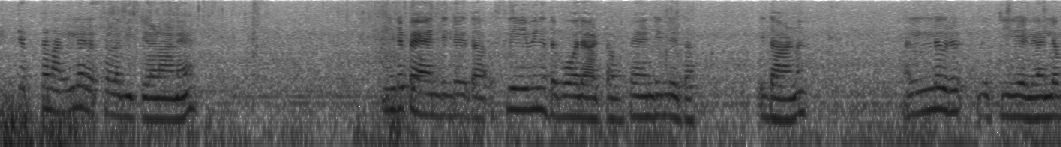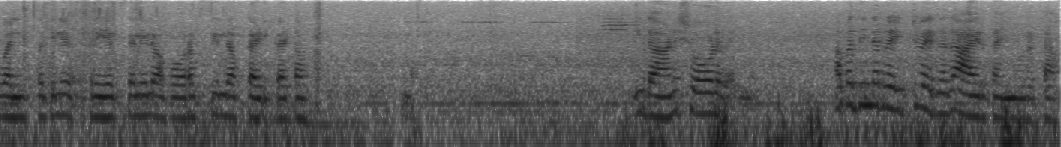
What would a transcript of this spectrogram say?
പിറ്റൊക്കെ നല്ല രസമുള്ള പിറ്റുകളാണ് ഇതിന്റെ പാന്റിന്റെ ഇതാ സ്ലീവിന് ഇതുപോലെ കേട്ടോ പാന്റിന്റെ ഇതാ ഇതാണ്. നല്ലൊരു മെറ്റീരിയൽ നല്ല വലിപ്പത്തിൽ ത്രീ എക്സലിലോ ഫോർ എക്സിലോ ഒക്കെ അടിക്കട്ടോ. കേട്ടോ ഇതാണ് ഷോൾ വരുന്നത്. അപ്പോൾ ഇതിന്റെ റേറ്റ് വരുന്നത് ആയിരത്തി അഞ്ഞൂറ് കേട്ടോ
